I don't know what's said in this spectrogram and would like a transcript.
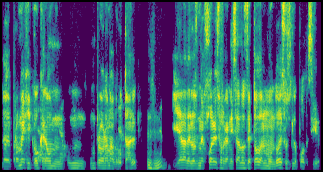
lo de ProMéxico, que era un, un, programa brutal y era de los mejores organizados de todo el mundo, eso sí lo puedo decir.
